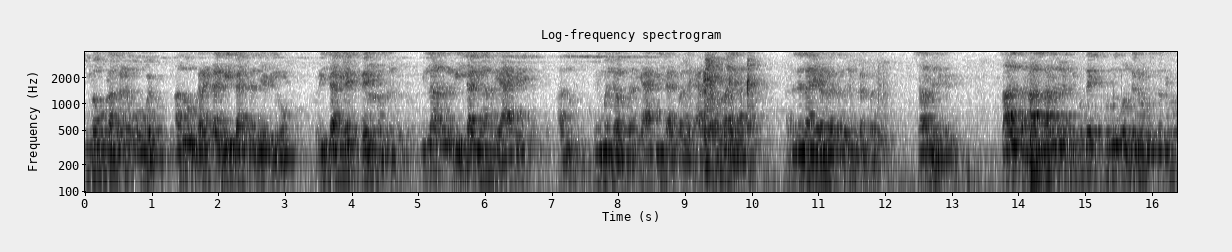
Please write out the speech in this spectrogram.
ನಿಮ್ಮ ಮುಖಾಂತರನೇ ಹೋಗ್ಬೇಕು. ಅದು ಕರೆಕ್ಟಾಗಿ ರೀಚ್ ಆಗ್ತದೆ ಇಲ್ವೋ ರೀಚ್ ಆಗಲೇ ಬೇಕು ಮಸಲ್ಸು ಇಲ್ಲ ಅಂದರೆ ರೀಚ್ ಆಗಿಲ್ಲ ಅಂದರೆ ಯಾಕೆ? ಅದು ನಿಮ್ಮ ಜವಾಬ್ದಾರಿ. ಯಾಕೆ ರೀಚ್ ಆಗಬಲ್ಲ, ಯಾಕೆ ಬರ್ತಾ ಇಲ್ಲ? ಅದನ್ನೆಲ್ಲ ಹೇಳ್ಬೇಕಂದ್ರೆ ನಿಮ್ಮ ಕರ್ತವ್ಯ. ಸಾರ್ವಜನಿಕರಿಗೆ ಸಾರ್ ರಾ- ಸಾರ್ವಜನಿಕರ ಮುಂದೆ ಕುಂದುಕೊರತೆಗಳಿಗೋಸ್ಕರ ನೀವು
